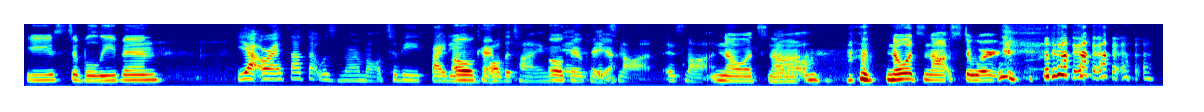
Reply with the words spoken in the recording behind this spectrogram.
you used to believe in? Yeah, or I thought that was normal to be fighting oh, okay. all the time. Okay, okay, it's yeah. not. It's not. No, it's not. no, it's not, Stuart.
